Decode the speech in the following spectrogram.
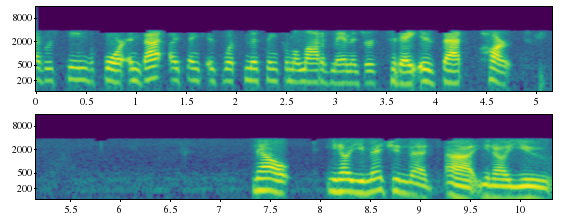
ever seen before. And that, I think, is what's missing from a lot of managers today is that heart. Now, you know, you mentioned that, uh, you know, you,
